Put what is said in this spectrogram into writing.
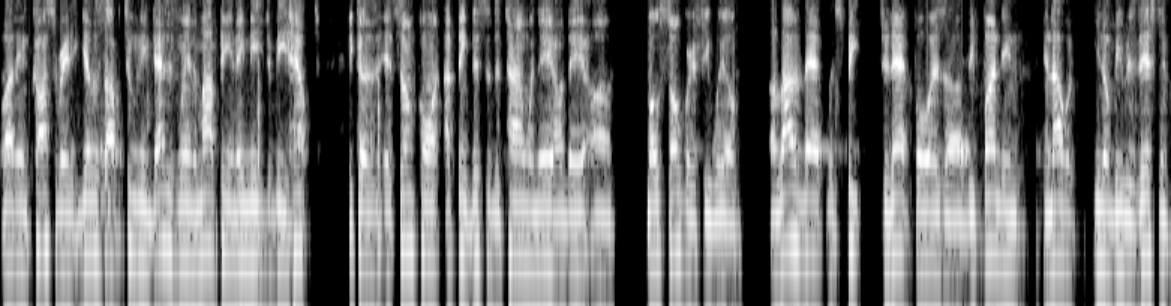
while they're incarcerated give us opportunity. That is when, in my opinion, they need to be helped because at some point, I think this is the time when they are they are most sober, if you will. A lot of that would speak to that for is uh, the funding, and I would you know be resistant.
